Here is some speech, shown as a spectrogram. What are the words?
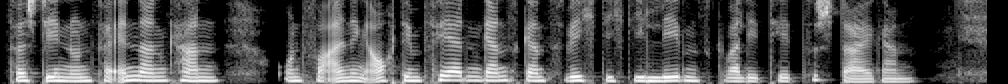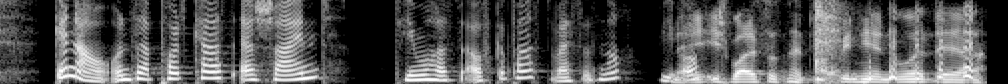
verstehen und verändern kann und vor allen Dingen auch den Pferden ganz, ganz wichtig, die Lebensqualität zu steigern. Genau, unser Podcast erscheint Timo, hast du aufgepasst? Weißt du es noch? Wie nee, oft? ich weiß es nicht. Ich bin hier nur der,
